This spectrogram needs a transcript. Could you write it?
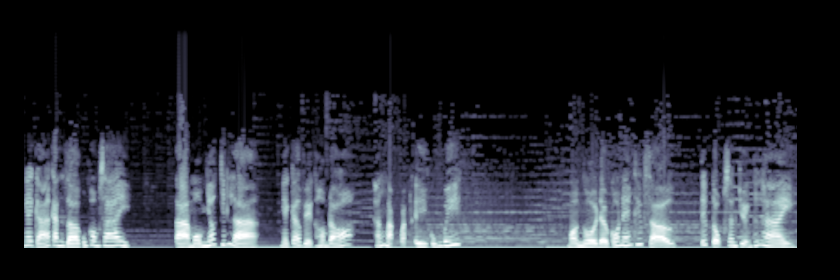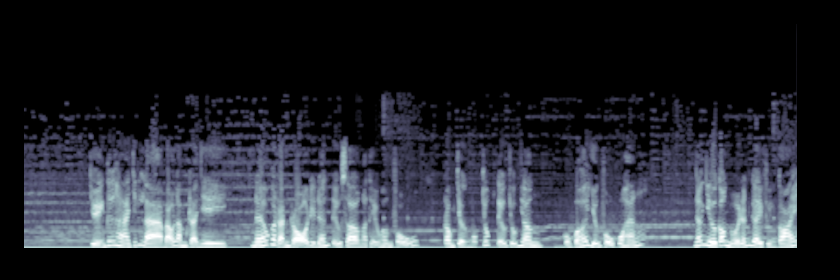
ngay cả canh giờ cũng không sai. Tà môn nhất chính là, ngay cả việc hôm đó, hắn mặc bạch y cũng biết. Mọi người đều có nén khiếp sợ, tiếp tục xem chuyện thứ hai. Chuyện thứ hai chính là Bảo Lâm Trà Nhi, nếu có rảnh rỗi đi đến Tiểu Sơn ở Thiệu hưng Phủ, trông chừng một chút tiểu chủ nhân, cùng với dưỡng phụ của hắn. Nếu như có người đến gây phiền toái,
